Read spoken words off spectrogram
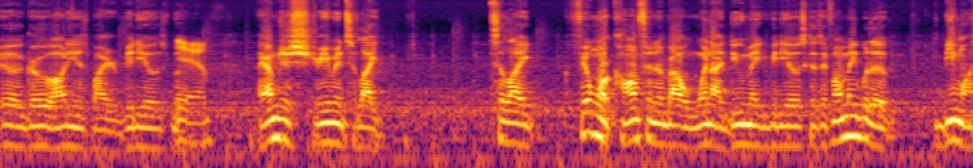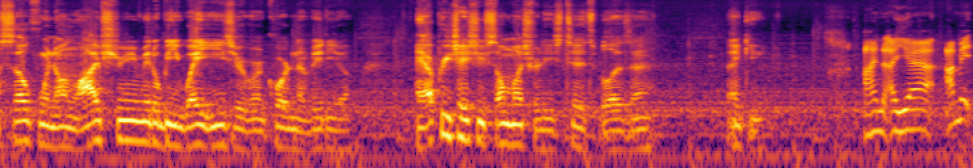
uh, grow audience by your videos, but Yeah. like, I'm just streaming to like, to like feel more confident about when I do make videos. Cause if I'm able to be myself when on live stream, it'll be way easier when recording a video. Hey, I appreciate you so much for these tits, Bloods, man. Thank you. I know, uh, yeah. I mean,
